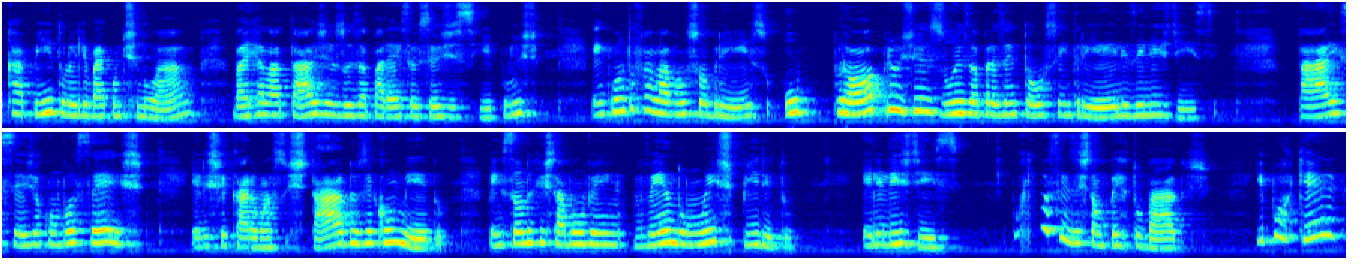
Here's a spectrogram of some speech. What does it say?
O capítulo ele vai continuar, vai relatar Jesus aparece aos seus discípulos. Enquanto falavam sobre isso, o próprio Jesus apresentou-se entre eles e lhes disse: Pai seja com vocês. Eles ficaram assustados e com medo, pensando que estavam vendo um espírito. Ele lhes disse: Por que vocês estão perturbados? E por que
